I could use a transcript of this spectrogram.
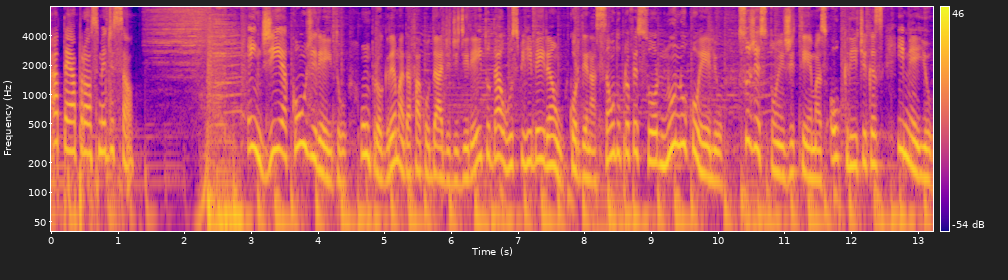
Até a próxima edição. Em Dia com Direito, um programa da Faculdade de Direito da USP Ribeirão, coordenação do professor Nuno Coelho. Sugestões de temas ou críticas, e-mail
